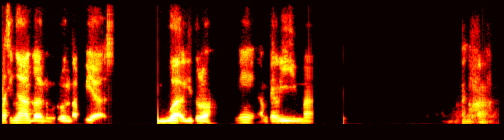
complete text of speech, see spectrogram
pastinya agak nurun tapi ya dua gitu loh ini sampai lima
